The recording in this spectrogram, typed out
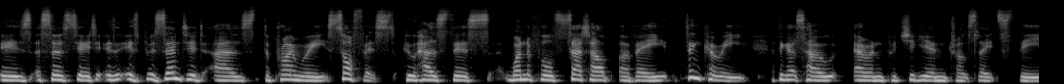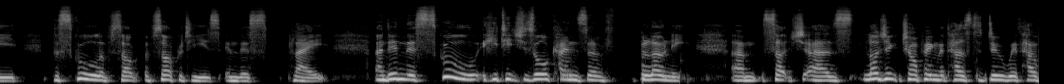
is associated is, is, presented as the primary sophist who has this wonderful setup of a thinkery. I think that's how Aaron Poochigian translates the the school of, so- of Socrates in this play. And in this school, he teaches all kinds of baloney, um, such as logic chopping that has to do with how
